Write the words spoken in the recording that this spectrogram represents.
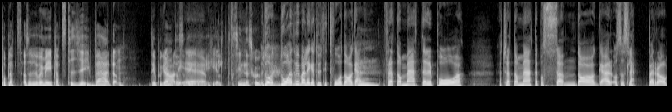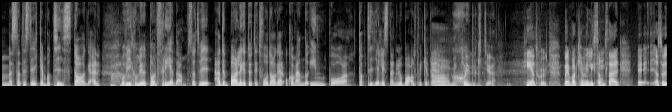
på plats, alltså vi var med i plats 10 i världen. Det programmet, Ja, det alltså, det är är- helt sinnessjukt. Då, då hade vi bara legat ut i två dagar. Mm. För att de mäter på, jag tror att de mäter på söndagar och så släpper släpper de statistiken på tisdagar. Och vi kom ju ut på en fredag. Så att vi hade bara legat ut i två dagar och kom ändå in på topp 10-listan globalt, vilket är gud. sjukt ju. Helt sjukt. Men vad kan vi liksom så här, eh, alltså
